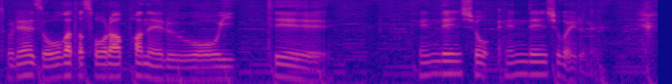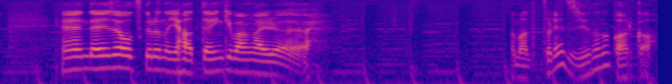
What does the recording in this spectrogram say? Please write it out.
とりあえず大型ソーラーパネルを置いて変電所変電所がいるね。変電所を作るのに発電基盤がいる。あまあとりあえず17個あるか。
